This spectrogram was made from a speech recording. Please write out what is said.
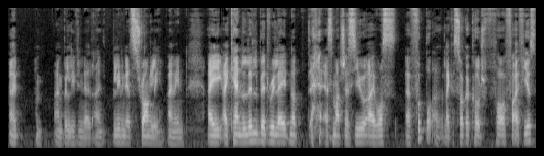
I I'm, I'm believing that I'm believing that strongly. I mean, I I can a little bit relate, not as much as you. I was a football uh, like a soccer coach for five years,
